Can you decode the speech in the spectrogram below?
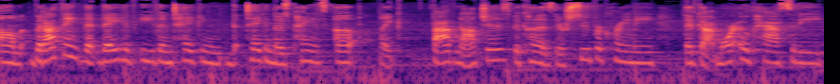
Um, but I think that they have even taken, taken those paints up like five notches because they're super creamy. They've got more opacity.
